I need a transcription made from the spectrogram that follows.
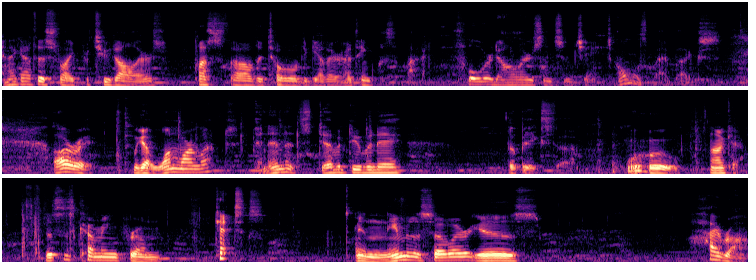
And I got this like for two dollars. Plus all the total together, I think was about four dollars and some change. Almost five bucks. All right, we got one more left, and then it's Devin Duvernay, the big stuff. Woohoo. Okay. This is coming from Texas. And the name of the seller is Hiram.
